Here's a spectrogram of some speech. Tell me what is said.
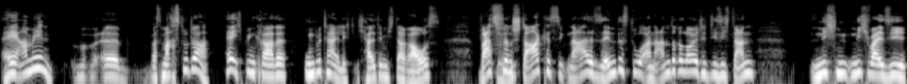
hey Armin, äh, was machst du da? Hey, ich bin gerade unbeteiligt, ich halte mich da raus. Was für ein mhm. starkes Signal sendest du an andere Leute, die sich dann nicht, nicht, weil sie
